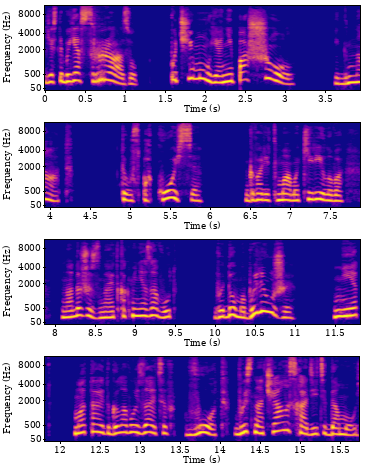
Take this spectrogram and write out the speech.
если бы я сразу... Почему я не пошел? Игнат, ты успокойся, говорит мама Кириллова. Надо же, знает, как меня зовут. Вы дома были уже? Нет, мотает головой Зайцев. Вот, вы сначала сходите домой.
